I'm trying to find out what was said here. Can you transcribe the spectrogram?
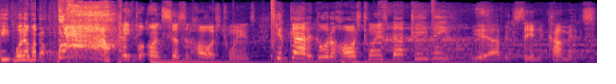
Eat whatever the Hey, ah! for uncensored Hodge Twins, you gotta go to hodgetwins.tv. Yeah, I've been seeing the comments.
